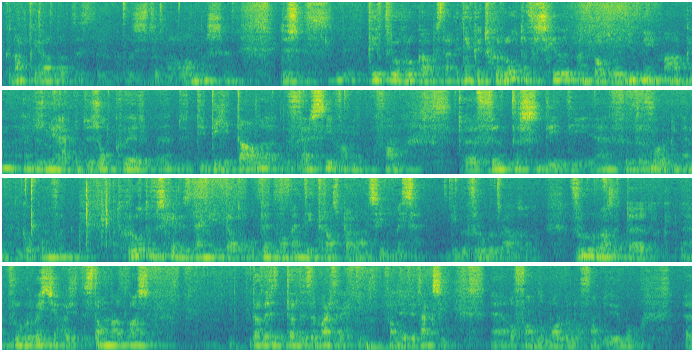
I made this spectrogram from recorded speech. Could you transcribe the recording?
knak, ja, dat is, dat is toch wel anders. Dus het heeft vroeger ook al bestaan. Ik denk het grote verschil met wat we nu meemaken, en dus nu hebben we dus ook weer die digitale versie van, van uh, filters, die, die, filtervorming en kokonvorming. Het grote verschil is denk ik dat we op dit moment die transparantie missen, die we vroeger wel hadden. Vroeger was het duidelijk. Vroeger wist je, als je de standaard las, Dat is, dat is de marsrichting van de redactie, hè, of van de Morgen of van de Humo. Uh,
